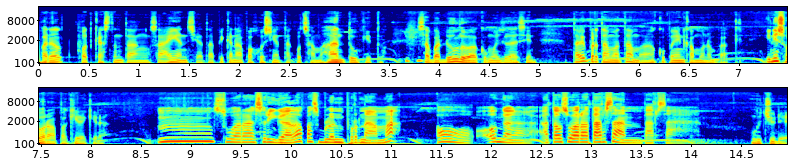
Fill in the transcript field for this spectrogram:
padahal podcast tentang sains ya, tapi kenapa hostnya takut sama hantu gitu? Sabar dulu, aku mau jelasin. Tapi pertama-tama aku pengen kamu nebak. Ini suara apa kira-kira? Hmm, suara serigala pas bulan purnama. Oh, oh enggak, enggak, enggak. Atau suara Tarsan, Tarsan. Lucu deh,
